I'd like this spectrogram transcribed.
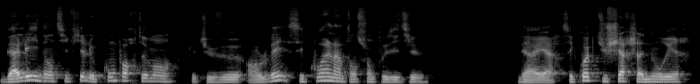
d'aller identifier le comportement que tu veux enlever. C'est quoi l'intention positive derrière? C'est quoi que tu cherches à nourrir?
